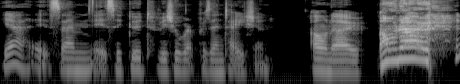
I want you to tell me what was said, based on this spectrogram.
yeah, it's um it's a good visual representation. Oh no. Oh no!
